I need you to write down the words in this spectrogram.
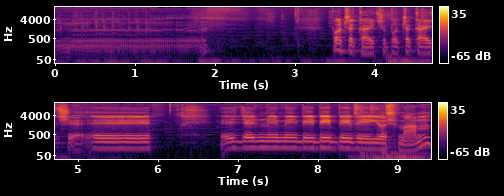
Mm. Poczekajcie, poczekajcie. By- by- by- Już mam.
